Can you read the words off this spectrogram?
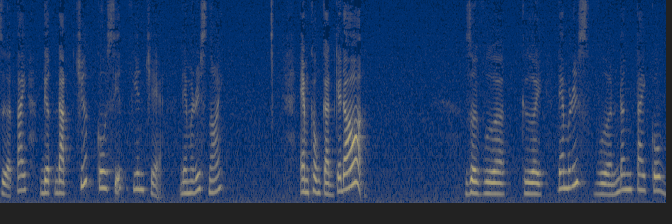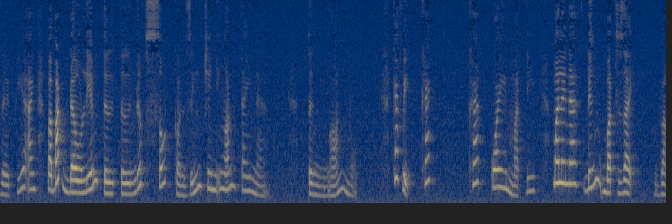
rửa tay được đặt trước cô diễn viên trẻ. Demaris nói. Em không cần cái đó. Rồi vừa cười, Demeris vừa nâng tay cô về phía anh và bắt đầu liếm từ từ nước sốt còn dính trên những ngón tay nàng. Từng ngón một. Các vị khách khác quay mặt đi. Malena đứng bật dậy và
